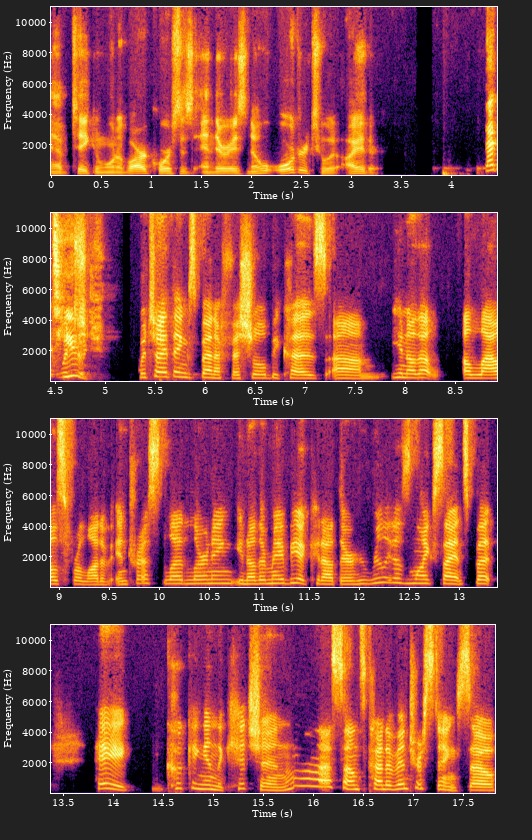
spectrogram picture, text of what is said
have taken one of our courses and there is no order to it either That's Which- huge. Which I think is beneficial because um, you know that allows for a lot of interest-led learning. You know, there may be a kid out there who really doesn't like science, but hey, cooking in the kitchen, mm, that sounds kind of interesting. So,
